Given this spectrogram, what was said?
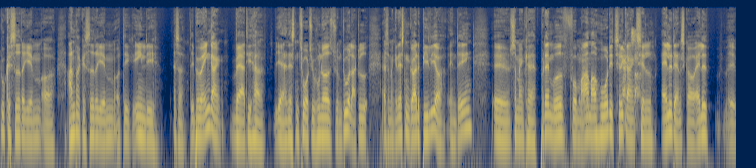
du kan sidde derhjemme, og andre kan sidde derhjemme, og det er egentlig Altså, det behøver ikke engang være de her ja, næsten 2200, som du har lagt ud. Altså, man kan næsten gøre det billigere end det, ikke? Øh, så man kan på den måde få meget, meget hurtig tilgang til alle danskere og alle øh,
